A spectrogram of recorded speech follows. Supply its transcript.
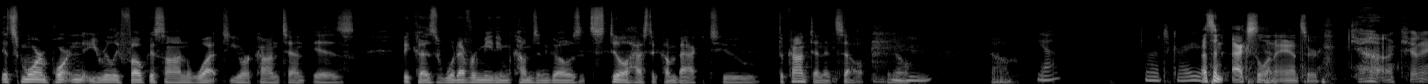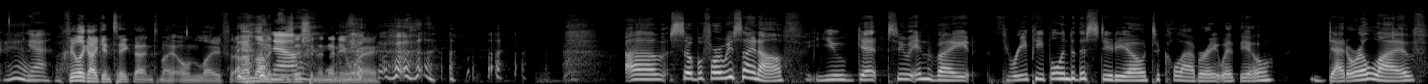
it's more important that you really focus on what your content is because whatever medium comes and goes it still has to come back to the content itself you know Mhm. um, That's great. That's an excellent answer. Yeah, no kidding. Man. Yeah. I feel like I can take that into my own life, and I'm not a No. musician in any way. um, so before we sign off, you get to invite three people into the studio to collaborate with you, dead or alive.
